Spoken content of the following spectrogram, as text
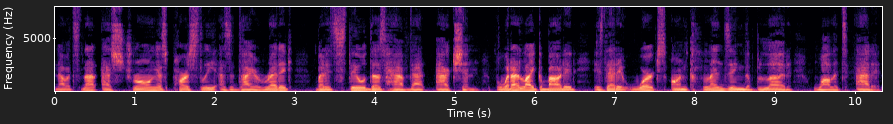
Now, it's not as strong as parsley as a diuretic, but it still does have that action. But what I like about it is that it works on cleansing the blood while it's at it.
